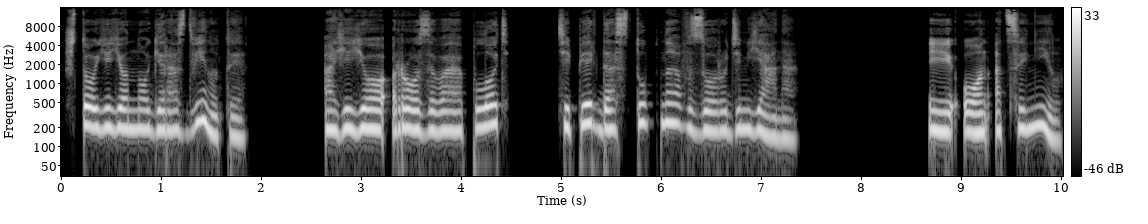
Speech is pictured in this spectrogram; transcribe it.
что ее ноги раздвинуты, а ее розовая плоть теперь доступна взору Демьяна. И он оценил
